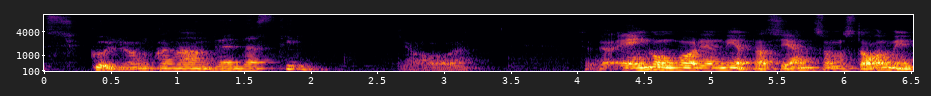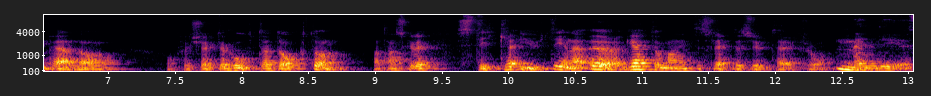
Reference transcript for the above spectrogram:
skulle de kunna användas till? Ja, en gång var det en medpatient som stal min penna och, och försökte hota doktorn. Att han skulle sticka ut ena ögat om han inte släpptes ut härifrån. Men det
